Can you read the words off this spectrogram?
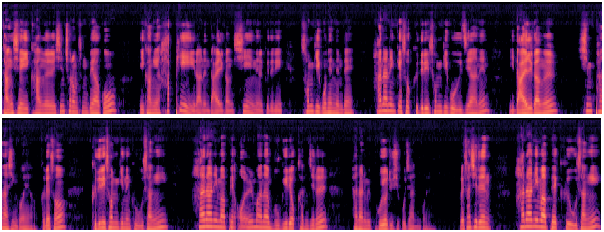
당시에 이 강을 신처럼 숭배하고 이 강에 하피라는 나일강 시인을 그들이 섬기곤 했는데 하나님께서 그들이 섬기고 의지하는 이 나일강을 심판하신 거예요. 그래서 그들이 섬기는 그 우상이 하나님 앞에 얼마나 무기력한지를 하나님이 보여주시고자 하는 거예요. 그래서 사실은 하나님 앞에 그 우상이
